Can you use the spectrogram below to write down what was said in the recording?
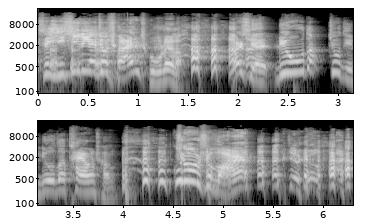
这一系列就全出来了，而且溜达就得溜达太阳城，就是玩儿。就是玩儿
